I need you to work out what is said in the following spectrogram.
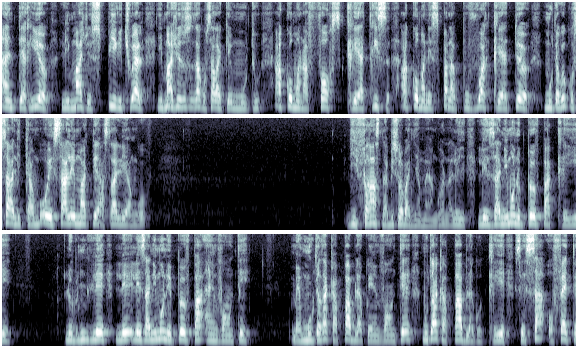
intérieure l'image spirituelle. Image oyo eza kosalaka mutu akóma na force créatrice akóma n'est-ce pas na pouvoir créateur. Mutu akoki kosala likambo oyo esalema te asali yango. Différence na biso na wana. Les, les animaux ne peuvent pas créer. Le, les, les, les animaux ne peuvent pas inventer mais moto aza capable ya koinventer moto aza capable ya kocréer c'est ça au fait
